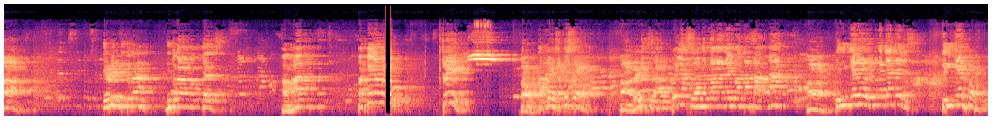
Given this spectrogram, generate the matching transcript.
Ah. Erwin, dito ka na. Dito ka mag-judge. Ah, ha? Pagbilang mo. Three. Oh, tatlo sa pwesto. Ah, relax lang. Relax lang. Ang tanga kayo mga nasa. Ha? Ah, tingin kayo, yung mga judges. Tingin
